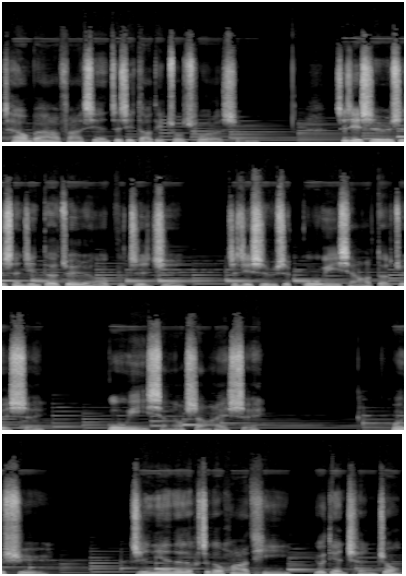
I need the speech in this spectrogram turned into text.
才有办法发现自己到底做错了什么，自己是不是曾经得罪人而不自知。自己是不是故意想要得罪谁，故意想要伤害谁？或许今天的这个话题有点沉重，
